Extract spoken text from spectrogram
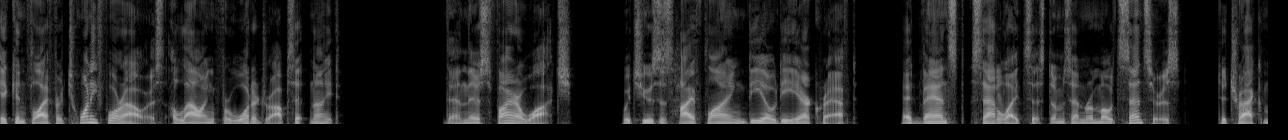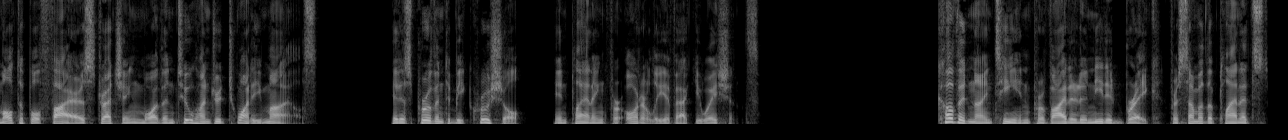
It can fly for 24 hours, allowing for water drops at night. Then there's Firewatch, which uses high flying DoD aircraft, advanced satellite systems, and remote sensors to track multiple fires stretching more than 220 miles. It has proven to be crucial in planning for orderly evacuations. COVID 19 provided a needed break for some of the planet's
